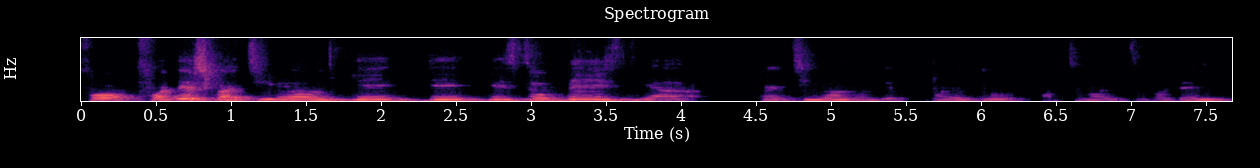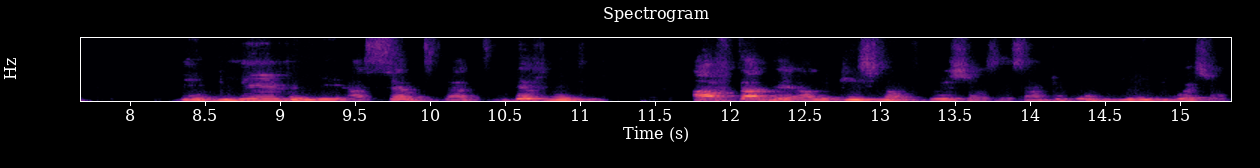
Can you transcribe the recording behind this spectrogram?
For, for this criterion, they, they, they still base their criterion on the Pareto optimality, but then they believe and they accept that definitely after the allocation of resources, some people will be made worse off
